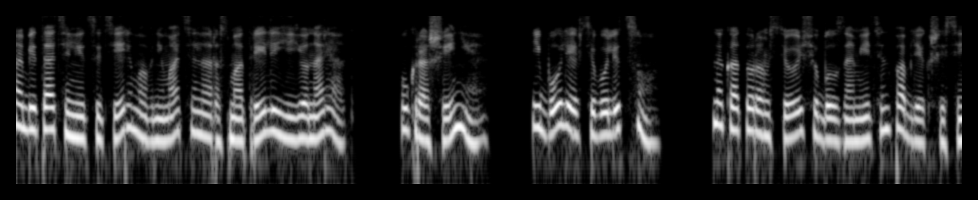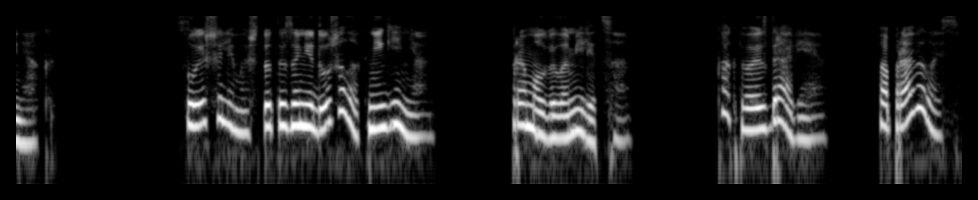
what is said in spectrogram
Обитательницы терема внимательно рассмотрели ее наряд, украшения и более всего лицо, на котором все еще был заметен поблекший синяк. «Слышали мы, что ты занедужила, княгиня?» — промолвила милица. «Как твое здравие? Поправилась?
